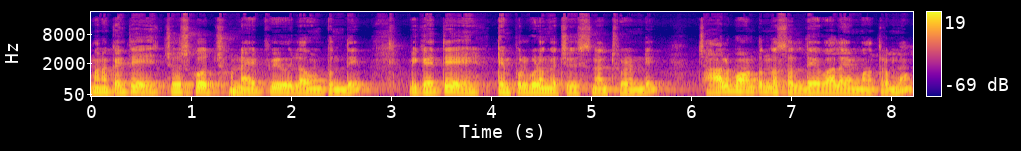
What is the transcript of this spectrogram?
మనకైతే చూసుకోవచ్చు. నైట్ వ్యూ ఇలా ఉంటుంది. మీకైతే టెంపుల్ కూడా చూస్తున్నాను చూడండి. చాలా బాగుంటుంది అసలు దేవాలయం మాత్రము.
